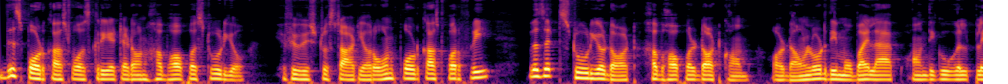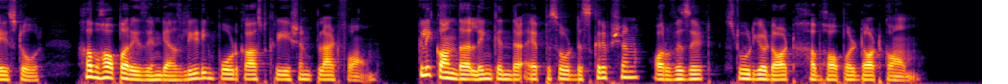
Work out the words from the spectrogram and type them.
this podcast was created on Hubhopper studio if you wish to start your own podcast for free visit studio dot Hubhopper dot com और download the mobile app on the Google Play Store Hubhopper is India's leading podcast creation platform. Click on the link in the episode description or visit studio.hubhopper.com.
